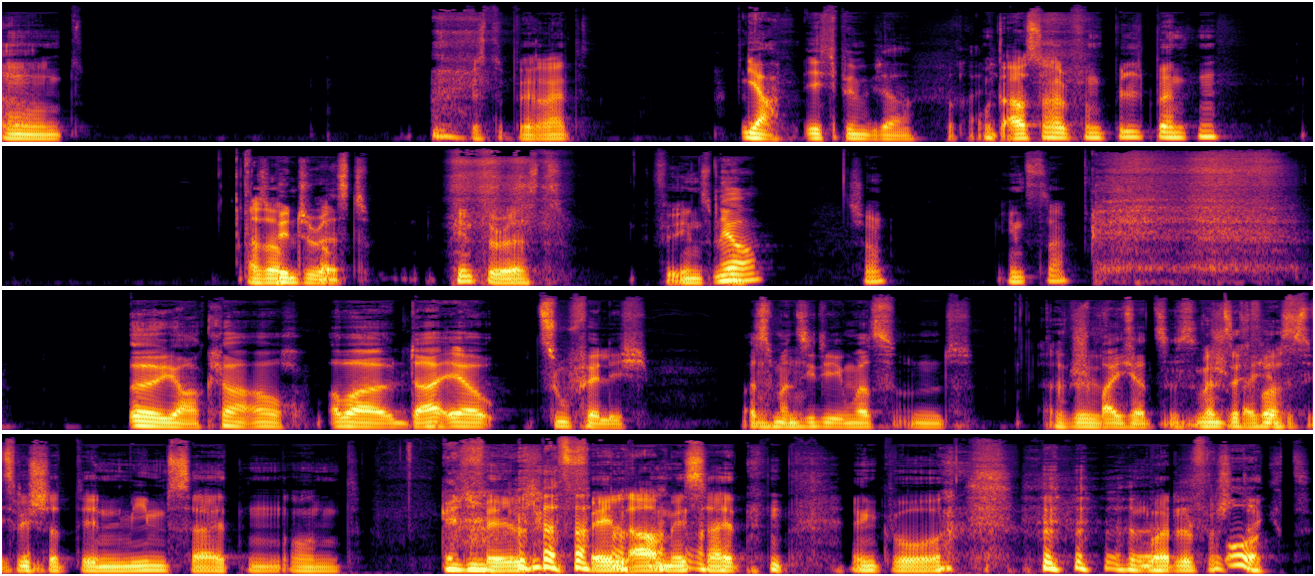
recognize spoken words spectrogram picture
Und bist du bereit? Ja, ich bin wieder bereit. Und außerhalb von Bildbänden? Also Pinterest. Pinterest für Insta. Ja, Schon? Insta? äh, ja, klar auch. Aber da eher zufällig. Also man Mhm. sieht irgendwas und Also speichert es. wenn sich was zwischen den Meme-Seiten und dann. Fail- Fail-Army-Seiten irgendwo im Model oh, versteckt.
